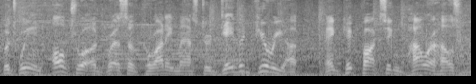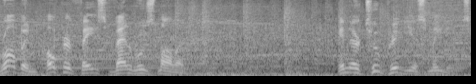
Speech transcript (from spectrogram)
between ultra aggressive karate master Davit Kiria and kickboxing powerhouse Robin Pokerface Van Roosmalen. In their two previous meetings,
